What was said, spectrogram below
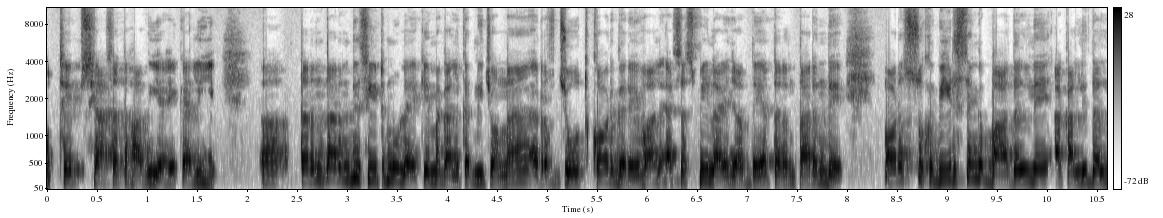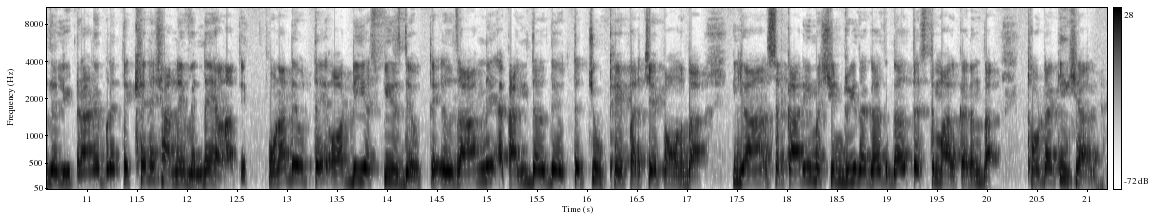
ਉੱਥੇ ਸਿਆਸਤ ਹਾਵੀ ਹੈ, ਇਹ ਕਹਿ ਲਈਏ। ਤਰਨਤਾਰਨ ਦੀ ਸੀਟ ਨੂੰ ਲੈ ਕੇ ਮੈਂ ਗੱਲ ਕਰਨੀ ਚਾਹੁੰਦਾ ਰਵਜੋਤ ਕੌਰ ਗਰੇਵਾਲ ਐਸਐਸਪੀ ਲਾਏ ਜਾਂਦੇ ਆ ਤਰਨਤਾਰਨ ਦੇ ਔਰ ਸੁਖਬੀਰ ਸਿੰਘ ਬਾਦਲ ਨੇ ਅਕਾਲੀ ਦਲ ਦੇ ਲੀਡਰਾਂ ਨੇ ਬੜੇ ਤਿੱਖੇ ਨਿਸ਼ਾਨੇ ਵਿੰਨੇ ਆ ਉਹਨਾਂ ਤੇ। ਉਹਨਾਂ ਦੇ ਉੱਤੇ ਔਰ ਡੀਐਸਪੀਸ ਦੇ ਉੱਤੇ। ਇਲਜ਼ਾਮ ਨੇ ਅਕਾਲੀ ਦਲ ਦੇ ਉੱਤੇ ਝੂਠੇ ਪਰਚੇ ਪਾਉਣ ਦਾ ਜਾਂ ਸਰਕਾਰੀ ਮਸ਼ੀਨਰੀ ਦਾ ਗਲਤ ਗਲਤ ਇਸਤੇਮਾਲ ਕਰਨ ਦਾ। ਤੁਹਾਡਾ ਕੀ ਖਿਆਲ ਹੈ?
